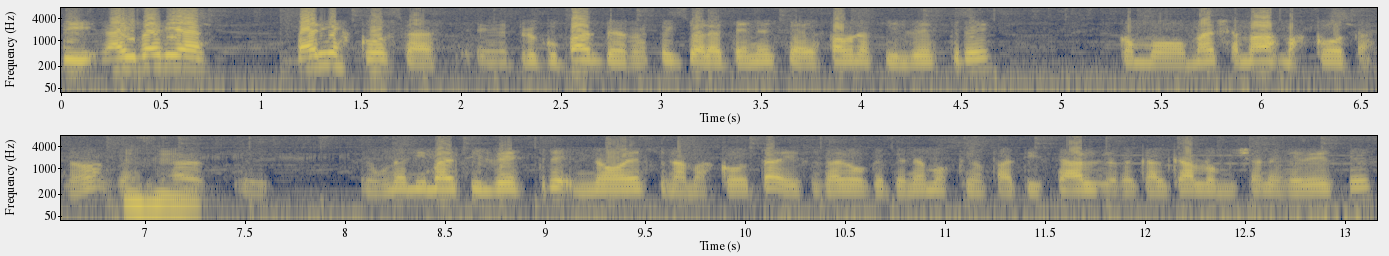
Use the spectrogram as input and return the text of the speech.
Sí, hay varias varias cosas eh, preocupantes respecto a la tenencia de fauna silvestre, como mal llamadas mascotas, ¿no? Eh, un animal silvestre no es una mascota, y eso es algo que tenemos que enfatizar y recalcarlo millones de veces.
